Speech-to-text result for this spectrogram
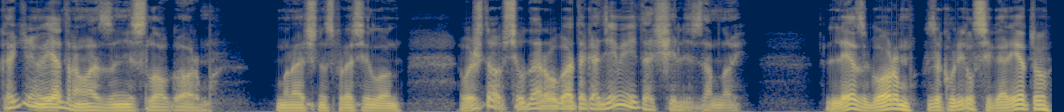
Каким ветром вас занесло, Горм? мрачно спросил он. Вы что, всю дорогу от академии тащились за мной? Лез Горм, закурил сигарету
